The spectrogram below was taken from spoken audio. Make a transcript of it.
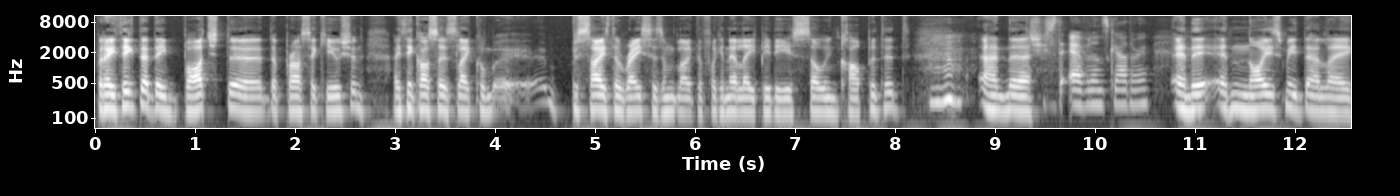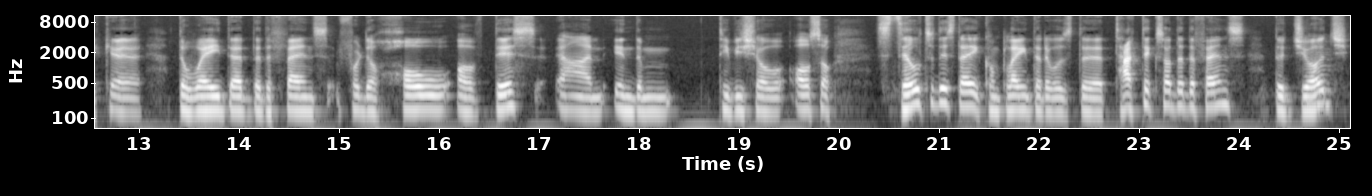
But I think that they botched the the prosecution. I think also it's like um, uh, besides the racism, like the fucking LAPD is so incompetent, and uh, she's the evidence gathering. and it annoys me that like uh, the way that the defense for the whole of this and in the TV show also still to this day complained that it was the tactics of the defense, the judge,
